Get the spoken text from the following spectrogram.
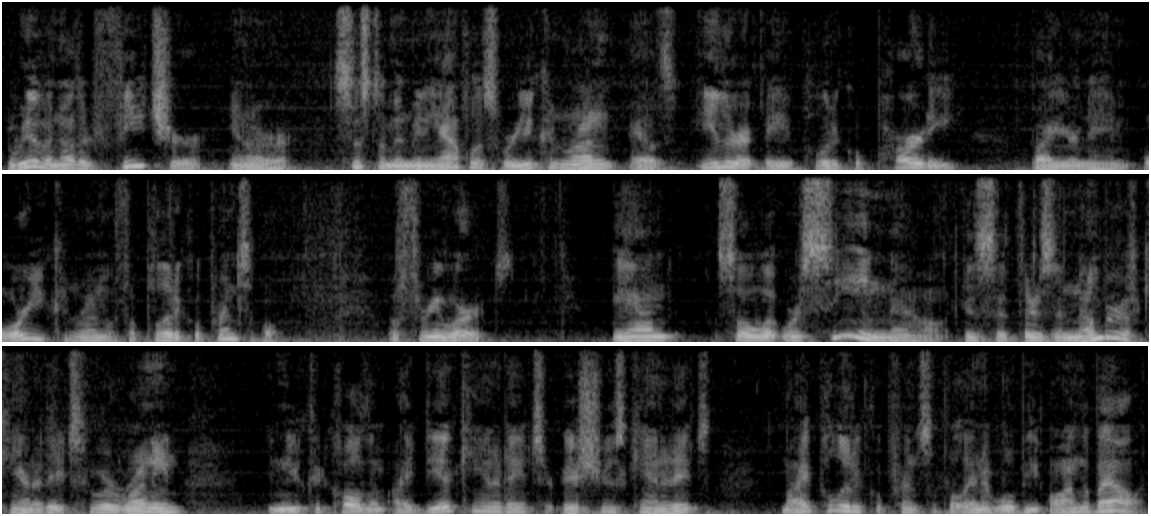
And we have another feature in our system in Minneapolis where you can run as either a political party by your name or you can run with a political principle of three words. And so what we're seeing now is that there's a number of candidates who are running, and you could call them idea candidates or issues candidates. My political principle, and it will be on the ballot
